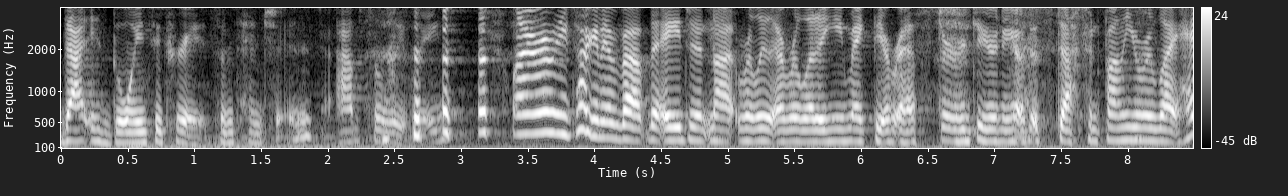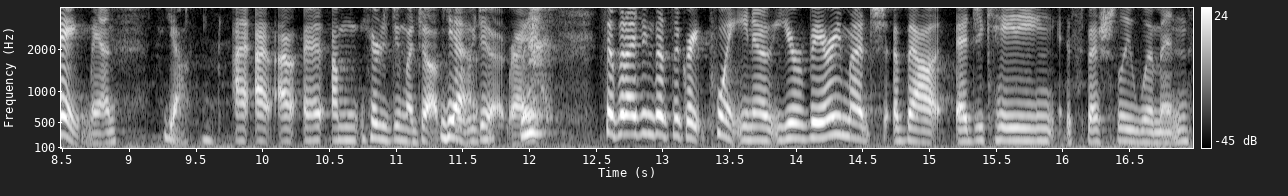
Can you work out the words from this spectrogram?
that is going to create some tension. Absolutely. well, I remember you talking about the agent not really ever letting you make the arrest or do any of this stuff, and finally you were like, "Hey, man, yeah, I, I, I'm here to do my job, so yeah. we do it, right? so, but I think that's a great point. You know, you're very much about educating, especially women,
